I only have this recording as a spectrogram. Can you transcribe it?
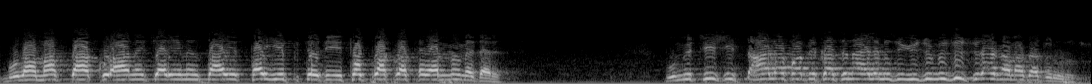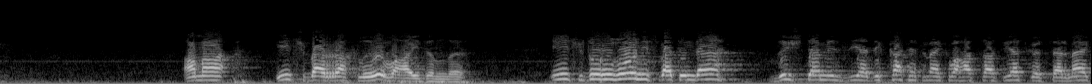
Bulamazsa Kur'an-ı Kerim'in Said Tayyip dediği toprakla teyemmüm ederiz. Bu müthiş istihale fabrikasına elimizi yüzümüzü sürer namaza dururuz. Ama iç berraklığı ve aydınlığı, iç duruluğu nispetinde dış temizliğe dikkat etmek ve hassasiyet göstermek,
